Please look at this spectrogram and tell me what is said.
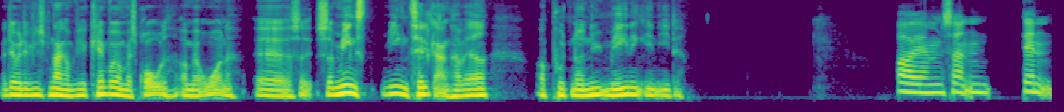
Men det var det, vi ligesom snakker om. Vi kæmper jo med sproget og med ordene. Øh, så så min, min tilgang har været at putte noget ny mening ind i det. Og øhm, sådan den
